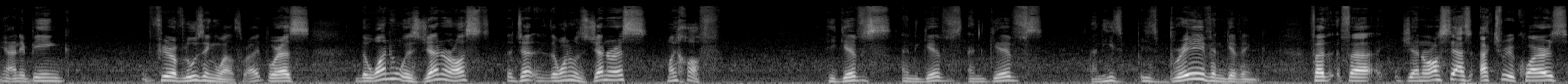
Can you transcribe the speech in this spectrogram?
yani being fear of losing wealth, right? Whereas the one who is generous, the, gen- the one who is generous, my khaf. He gives and gives and gives, and he's he's brave in giving. For, for generosity actually requires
